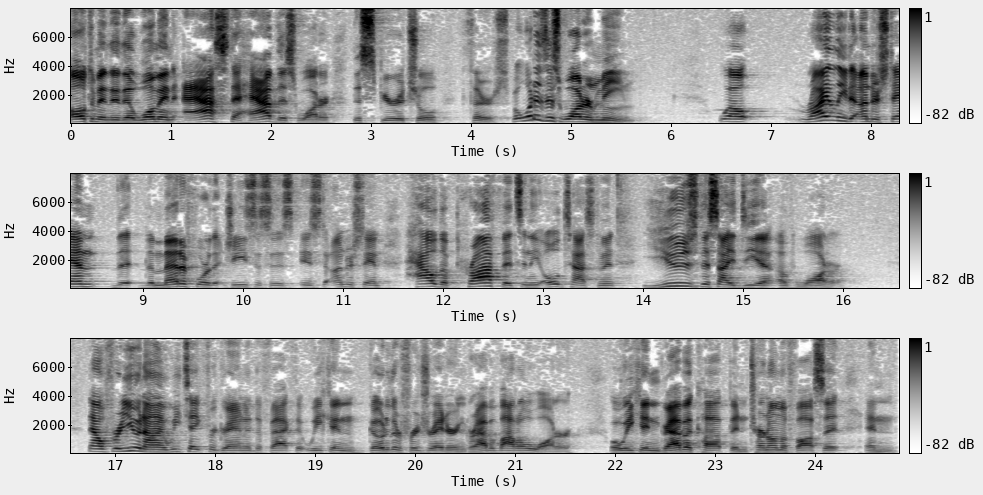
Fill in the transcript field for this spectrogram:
Ultimately, the woman asked to have this water, this spiritual thirst. But what does this water mean? Well, rightly to understand the, the metaphor that Jesus is, is to understand how the prophets in the Old Testament use this idea of water. Now, for you and I, we take for granted the fact that we can go to the refrigerator and grab a bottle of water, or we can grab a cup and turn on the faucet, and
